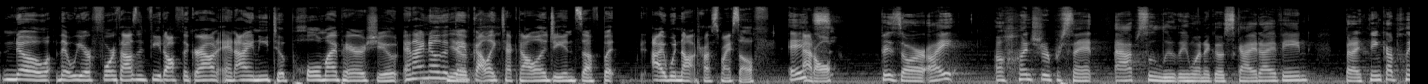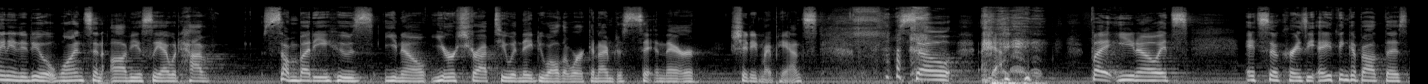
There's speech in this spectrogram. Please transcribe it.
know that we are 4,000 feet off the ground and I need to pull my parachute. And I know that Yep. they've got like technology and stuff, but I would not trust myself It's at all. Bizarre. I 100% absolutely want to go skydiving, but I think I'm planning to do it once. And obviously, I would have somebody who's, you know, you're strapped to and they do all the work, and I'm just sitting there shitting my pants. So, but you know, it's it's so crazy. I think about this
